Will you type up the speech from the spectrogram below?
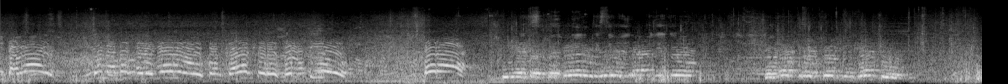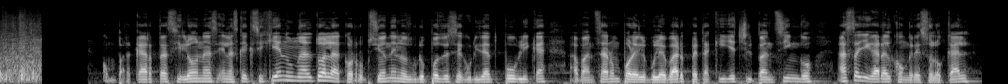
entablar una mesa de diálogo con carácter resolutivo para con parcartas y lonas en las que exigían un alto a la corrupción en los grupos de seguridad pública, avanzaron por el bulevar Petaquilla Chilpancingo hasta llegar al Congreso local.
